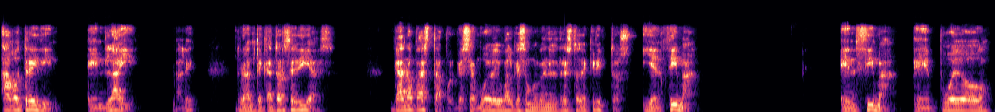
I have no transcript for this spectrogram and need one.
hago trading en LAI, ¿vale? Durante 14 días, gano pasta porque se mueve igual que se mueven el resto de criptos y encima, encima eh, puedo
